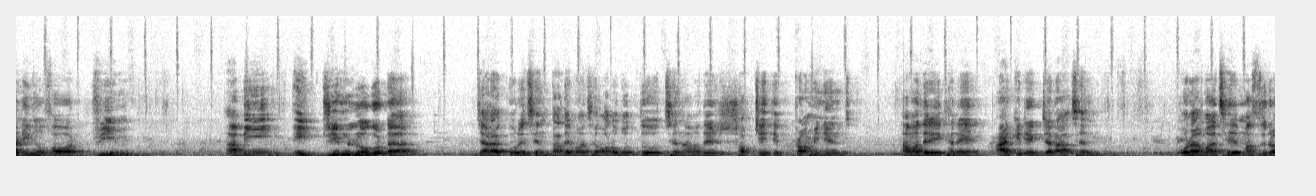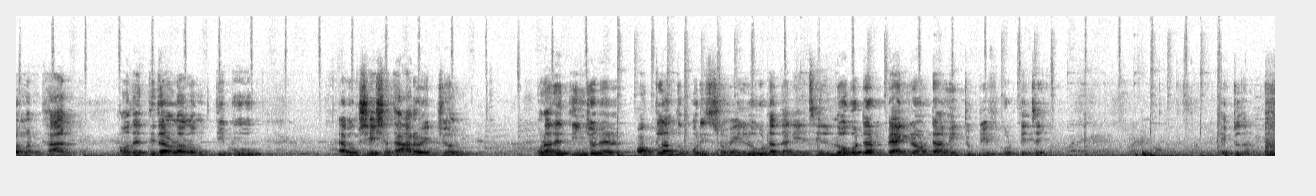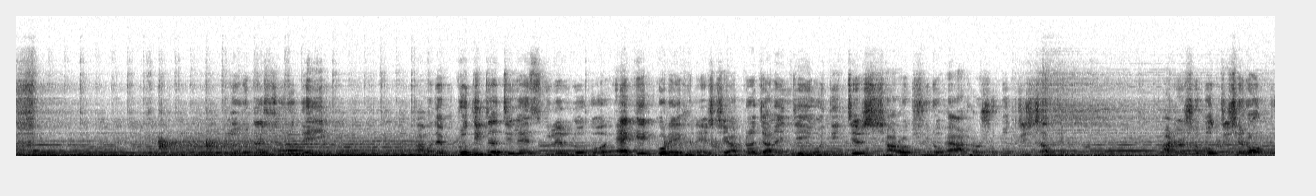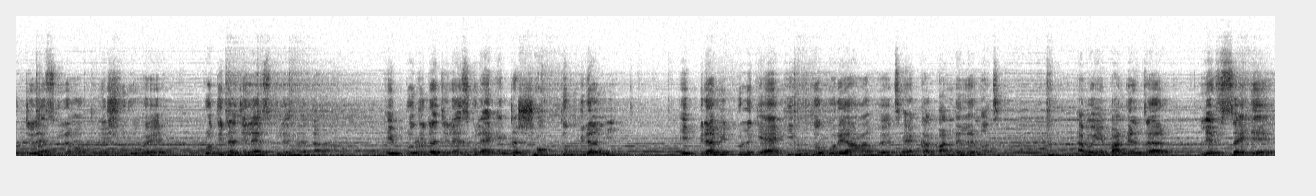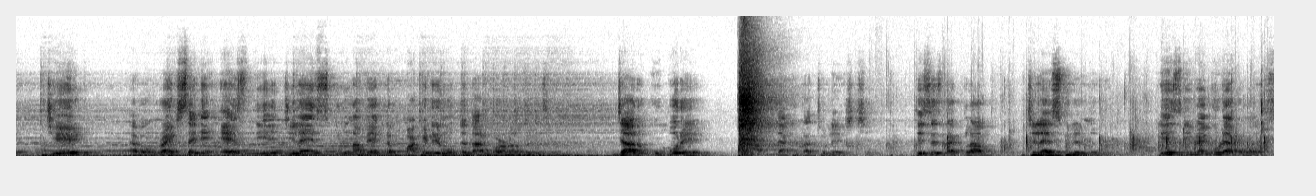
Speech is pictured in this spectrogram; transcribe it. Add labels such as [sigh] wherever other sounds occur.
Starting of our dream আমি এই dream লোগোটা যারা করেছেন, তাদের মাঝে অনবদ্য হচ্ছেন আমাদের সবচেয়ে প্রমিনেন্ট আমাদের এখানে আর্কিটেক্ট যারা আছেন ওরা মাঝে মাসুদুর রহমান খান, আমাদের দিদারুল আলম দীপু, এবং সেই সাথে আরও একজন। ওনাদের তিনজনের অক্লান্ত পরিশ্রমে এই লোগোটা দাঁড়িয়েছে। লোগোটার ব্যাকগ্রাউন্ডটা আমি একটু ব্রিফ করতে চাই। একটু দাঁড়ান। লোগোটার শুরুতেই আমাদের প্রতিটা জেলা স্কুলের লোগো এক এক করে এখানে এসছে। আপনারা জানেন যে এই ঐতিহ্যের স্মারক শুরু হয় আঠারোশো বত্রিশ সাল থেকে। আঠারোশো বত্রিশে রংপুর জেলা স্কুলের মাধ্যমে শুরু হয়ে প্রতিটা জেলা স্কুলে এখানে দাঁড়ায়। এই প্রতিটা জেলা স্কুলে এক একটা শক্ত পিরামিড। এই পিরামিডগুলোকে একীভূত করে আনা হয়েছে একটা বান্ডেলের মাঝে। এবং এই বান্ডেলটার লেফট সাইডে জেড এবং রাইট সাইডে এস দিয়ে জেলা স্কুল নামে একটা বাকেটের মধ্যে দাঁড় করানো হয়েছে। যার উপরে লেখাটা চলে এসছে। দিস ইজ দ্য ক্লাব জেলা স্কুলের লোক please give a good applause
